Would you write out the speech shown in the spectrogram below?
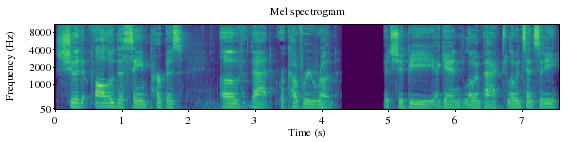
should follow the same purpose of that recovery run. It should be, again, low impact, low intensity,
